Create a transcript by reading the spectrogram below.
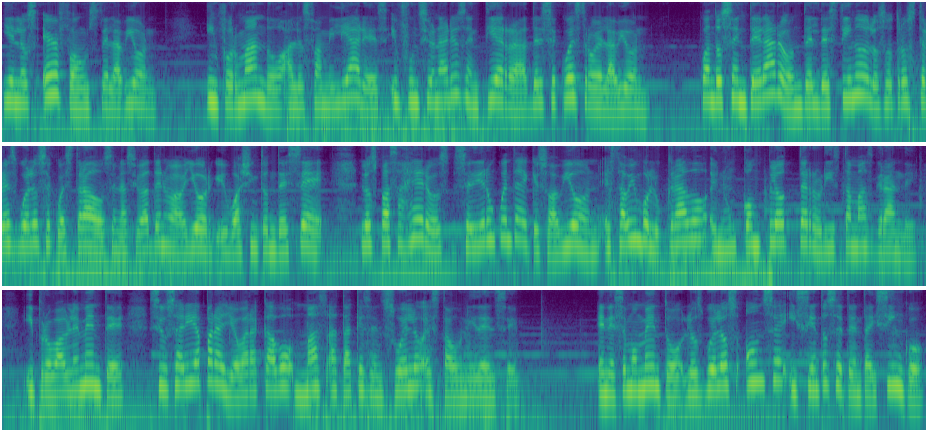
y en los airphones del avión, informando a los familiares y funcionarios en tierra del secuestro del avión. Cuando se enteraron del destino de los otros tres vuelos secuestrados en la ciudad de Nueva York y Washington, D.C., los pasajeros se dieron cuenta de que su avión estaba involucrado en un complot terrorista más grande y probablemente se usaría para llevar a cabo más ataques en suelo estadounidense. En ese momento, los vuelos 11 y 175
